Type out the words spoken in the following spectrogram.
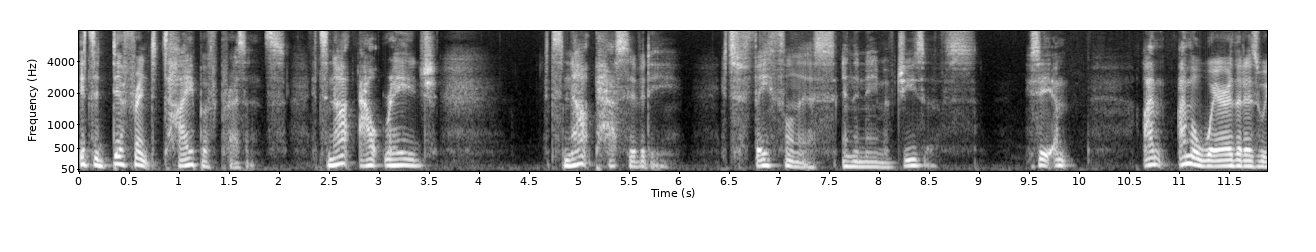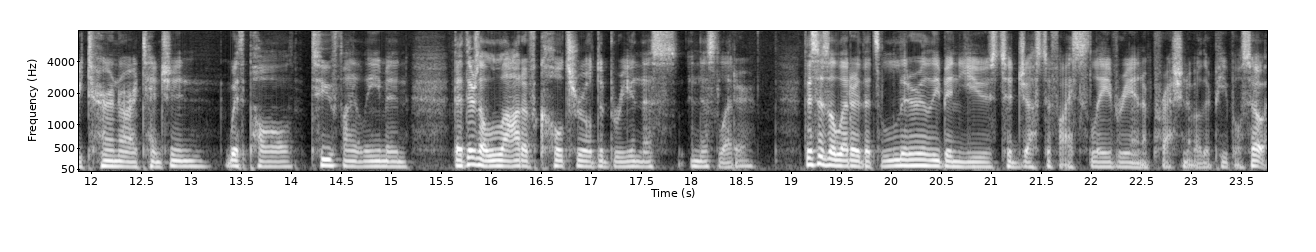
It's a different type of presence. It's not outrage, it's not passivity, it's faithfulness in the name of Jesus. You see, I'm, I'm, I'm aware that as we turn our attention with Paul to Philemon, that there's a lot of cultural debris in this, in this letter. This is a letter that's literally been used to justify slavery and oppression of other people. So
